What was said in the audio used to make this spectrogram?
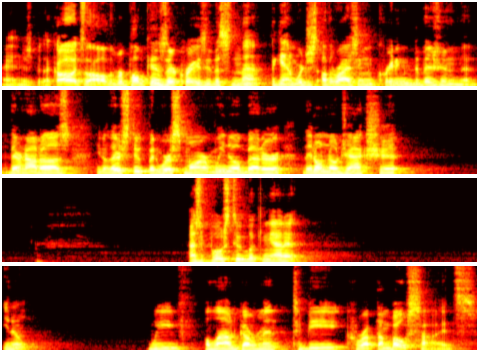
right? And just be like, oh, it's all the Republicans, they're crazy, this and that. Again, we're just otherizing and creating a division that they're not us, you know, they're stupid, we're smart, we know better, they don't know jack shit. As opposed to looking at it, you know, we've allowed government to be corrupt on both sides.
